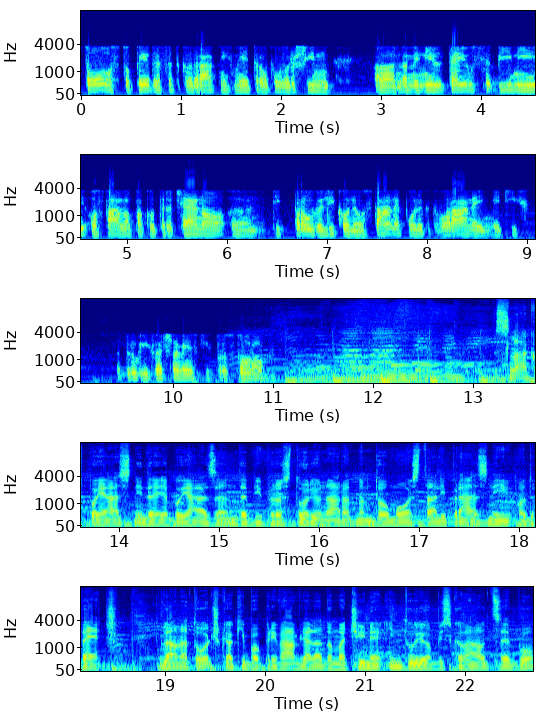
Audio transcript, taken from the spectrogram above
100-150 kvadratnih metrov površin uh, namenili tej vsebini, ostalo pa kot rečeno, uh, prav veliko ne ostane, poleg dvorane in nekih drugih večnamenskih prostorov. Slak pojasni, da je bojazen, da bi prostori v Narodnem domu ostali prazni, odveč. Glavna točka, ki bo privabljala domačine in tuje obiskovalce, bo,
